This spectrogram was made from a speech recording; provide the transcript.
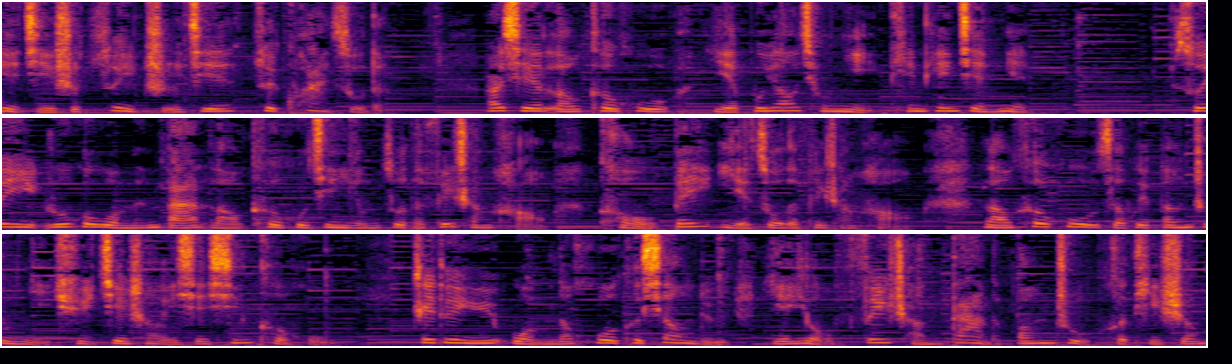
业绩是最直接、最快速的。而且老客户也不要求你天天见面，所以如果我们把老客户经营做得非常好，口碑也做得非常好，老客户则会帮助你去介绍一些新客户，这对于我们的获客效率也有非常大的帮助和提升。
